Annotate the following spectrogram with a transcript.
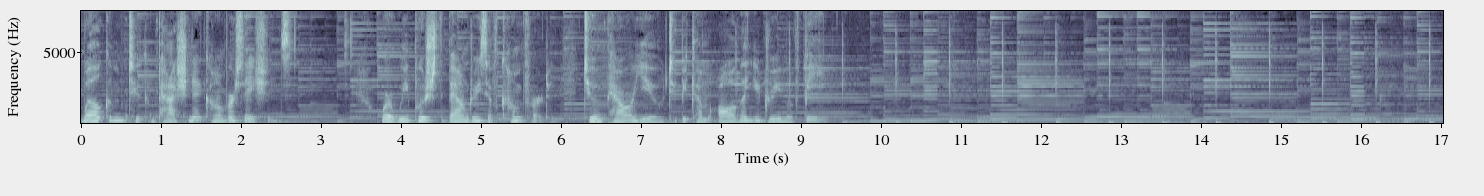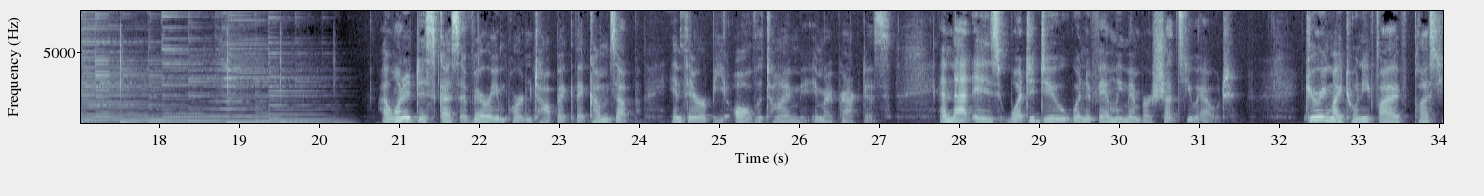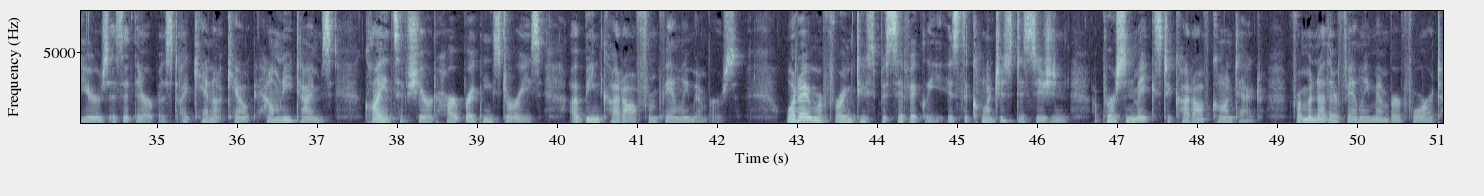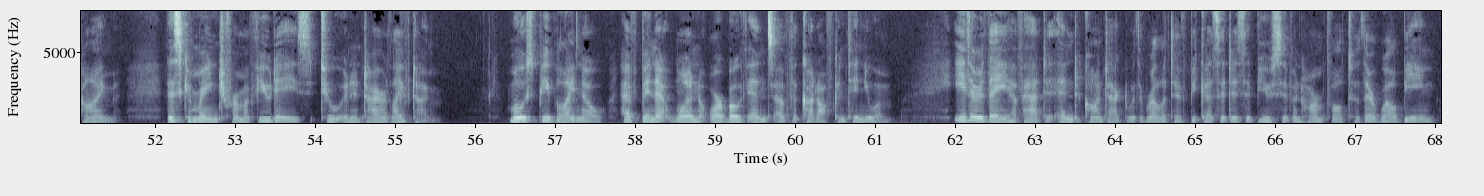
Welcome to Compassionate Conversations, where we push the boundaries of comfort to empower you to become all that you dream of being. I want to discuss a very important topic that comes up in therapy all the time in my practice and that is what to do when a family member shuts you out. During my 25 plus years as a therapist, I cannot count how many times clients have shared heartbreaking stories of being cut off from family members. What I am referring to specifically is the conscious decision a person makes to cut off contact from another family member for a time. This can range from a few days to an entire lifetime. Most people I know have been at one or both ends of the cutoff continuum. Either they have had to end contact with a relative because it is abusive and harmful to their well being,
